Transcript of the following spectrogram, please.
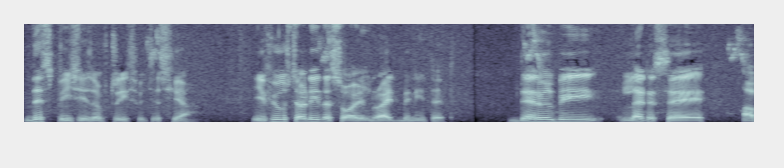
this species of trees which is here, if you study the soil right beneath it, there will be, let us say, a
